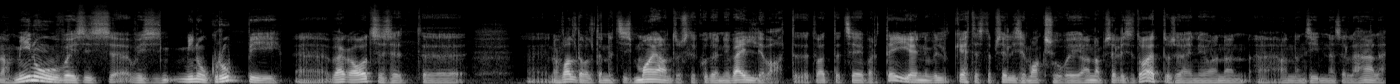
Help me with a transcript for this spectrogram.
noh, minu või siis, või siis minu grupi väga otsesed noh, valdavalt on need siis majanduslikud on ju väljavaated, et vaata, et see partei on ju kehtestab sellise maksu või annab sellise toetuse, on ju, annan, annan sinna selle hääle.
